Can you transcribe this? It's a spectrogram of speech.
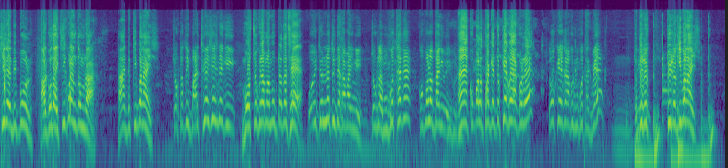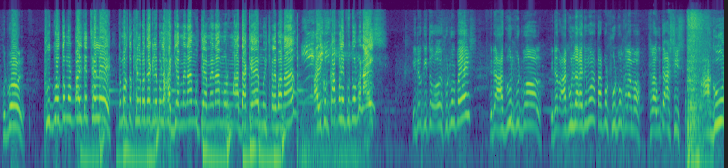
কি রে বিপুল আর গোদাই কি করেন তোমরা? হ্যাঁ একটু কি বানাইস? চোখটা তুই বাড়ি থেকে আসিস নাকি? মোর চোখগুলো আমার মুখটাতে আছে ওই জন্য তুই দেখা পাইনি। চোখলা মুখত থাকে কপালত থাকিবে হ্যাঁ কপালত থাকে তো কে কয়া করে? তোকে কাকুর মুখত থাকবে? তুই তুই কি বানাইস? ফুটবল। ফুটবল তো মোর বাড়িতে ছেলে। তোমাকে তো খেলবা দেখলে বলে হাগিয়া মেনা মুতিয়া মেনা মোর মা ডাকে মুই খেলবা না। আর এখন কাপলে ফুটবল বানাইস? এটা কি তোর ওই ফুটবল পাইস এটা আগুন ফুটবল। এটা আগুন লাগাই দিব তারপর ফুটবল খেলাম খেলা উঠে আসিস। আগুন?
